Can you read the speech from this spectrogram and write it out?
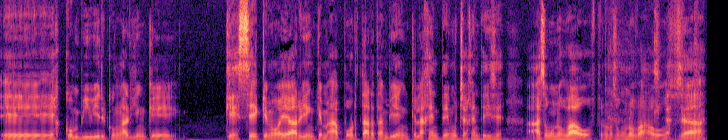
Eh, es convivir con alguien que, que sé que me va a llevar bien, que me va a aportar también. Que la gente, mucha gente dice, ah, son unos vagos, pero no son unos vagos. O sea,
